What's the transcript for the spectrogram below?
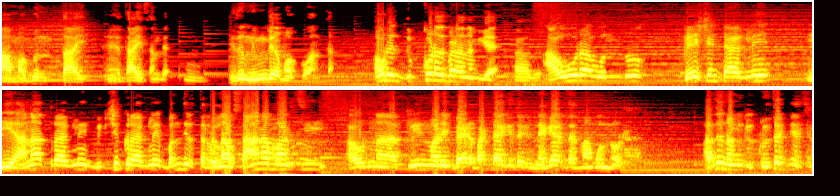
ಆ ಮಗುನ್ ತಾಯಿ ತಾಯಿ ತಂದೆ. ಇದು ನಿಮ್ದೇ ಮಗು ಅಂತ. ಅವ್ರೇನ್ ದುಡ್ಡು ಕೊಡೋದು ಬೇಡ ನಮ್ಗೆ. ಅವರ ಒಂದು ಪೇಷಂಟ್ ಆಗ್ಲಿ ಈ ಅನಾಥರಾಗ್ಲಿ ಭಿಕ್ಷುಕರಾಗ್ಲಿ ಬಂದಿರ್ತಾರಲ್ಲ ನಾವು ಸ್ನಾನ ಮಾಡಿಸಿ ಅವ್ರನ್ನ ಕ್ಲೀನ್ ಮಾಡಿ ಬೇರೆ ಬಟ್ಟೆ ಹಾಕಿದಾಗ ನೆಗೆರ್ತಾರೆ ನಮ್ಮನ್ನ ನೋಡಿ. ಅದು ನಮಗೆ ಕೃತಜ್ಞತೆ.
